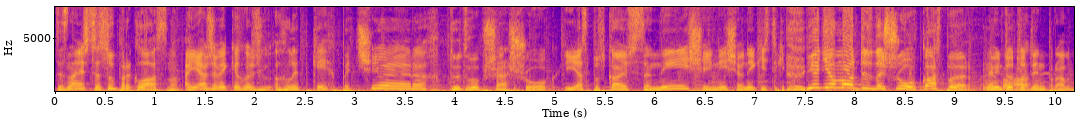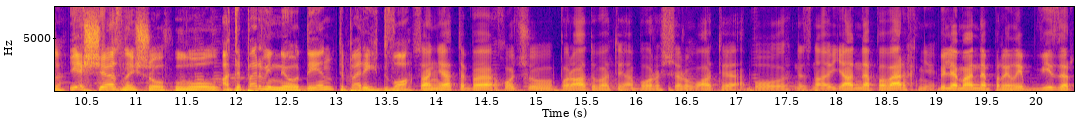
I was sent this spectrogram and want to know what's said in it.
Ти знаєш, це супер класно. А я вже в якихось глибких печерах. Тут вообще шок. І я спускаюсь все нижче і нижче. Вони якісь такі. Я діаманти знайшов, Каспер! Ну він тут один, правда. Я ще знайшов. Лол. А тепер він не один, тепер їх два. Сань, я тебе хочу порадувати або розчарувати, або не знаю. Я на поверхні. Біля мене прилип візер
